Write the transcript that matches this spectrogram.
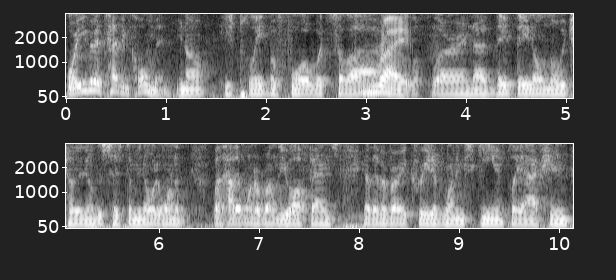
or even a Tevin Coleman. You know, he's played before with Saleh, Right. Lafleur, and uh, they they don't know each other. They know the system. They know what they want to, well, how they want to run the offense. You know, they have a very creative running scheme and play action,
